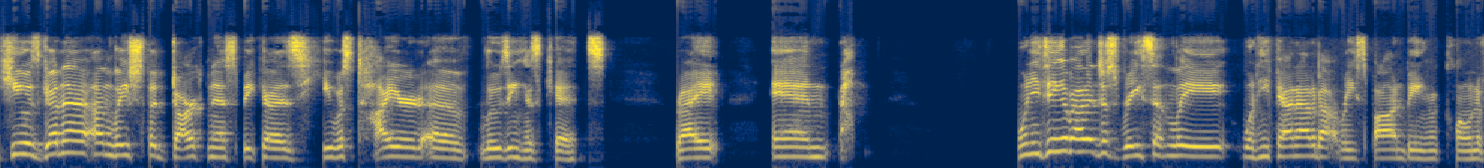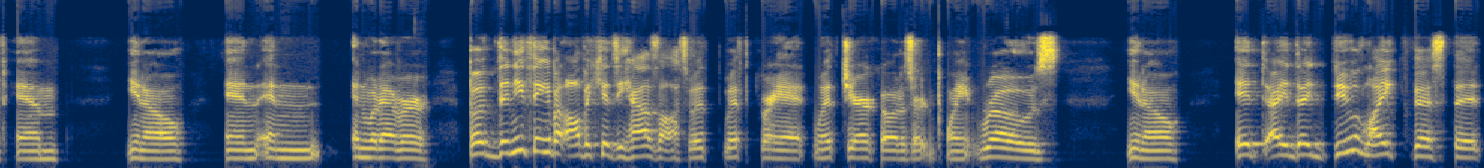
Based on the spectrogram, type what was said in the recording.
he was gonna unleash the darkness because he was tired of losing his kids right? And when you think about it just recently when he found out about respawn being a clone of him you know and and and whatever. But then you think about all the kids he has lost with with Grant, with Jericho at a certain point, Rose, you know, it I, I do like this that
